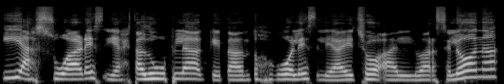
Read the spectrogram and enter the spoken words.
y a Suárez y a esta dupla que tantos goles le ha hecho al Barcelona.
